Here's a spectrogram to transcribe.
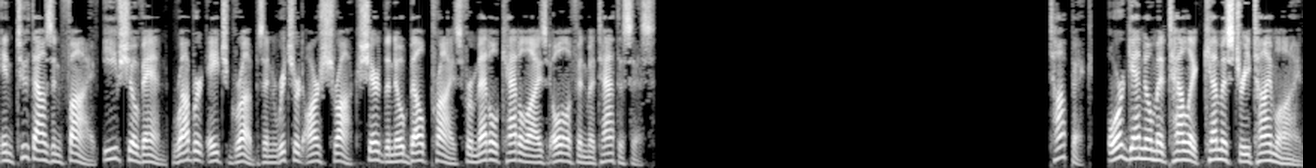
In 2005, Yves Chauvin, Robert H. Grubbs and Richard R. Schrock shared the Nobel Prize for metal-catalyzed olefin metathesis. Organometallic chemistry timeline.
